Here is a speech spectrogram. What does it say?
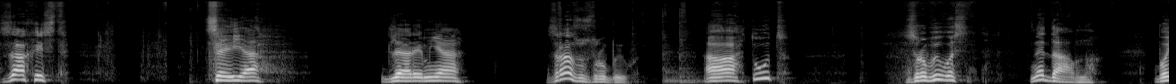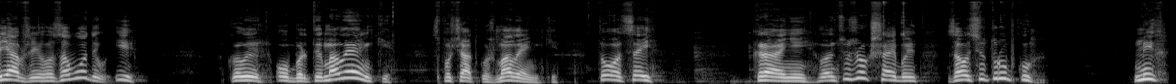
захист. Це я для ремня зразу зробив. А тут зробив ось недавно. Бо я вже його заводив і коли оберти маленькі, спочатку ж маленькі, то оцей крайній ланцюжок шайбою за оцю трубку міг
